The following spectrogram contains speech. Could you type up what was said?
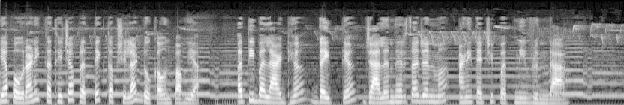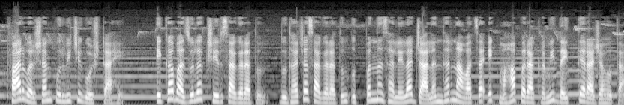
या पौराणिक कथेच्या प्रत्येक तपशिलात डोकावून पाहूया. अतिबलाढ्य दैत्य जालंधरचा जन्म आणि त्याची पत्नी वृंदा. फार वर्षांपूर्वीची गोष्ट आहे. एका बाजूला क्षीरसागरातून दुधाच्या सागरातून उत्पन्न झालेला जालंधर नावाचा एक महापराक्रमी दैत्य राजा होता.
